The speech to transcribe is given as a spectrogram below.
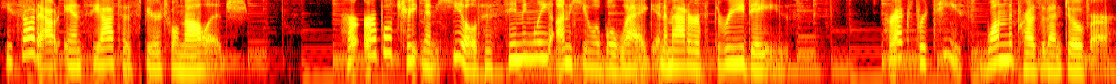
He sought out Ciata's spiritual knowledge. Her herbal treatment healed his seemingly unhealable leg in a matter of three days. Her expertise won the president over.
